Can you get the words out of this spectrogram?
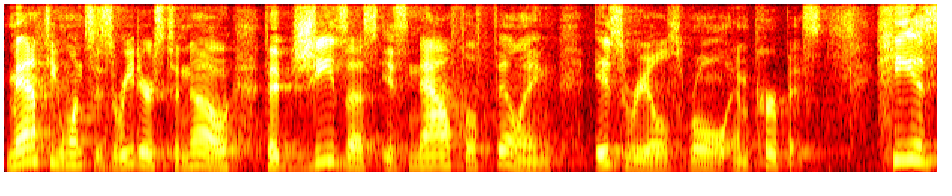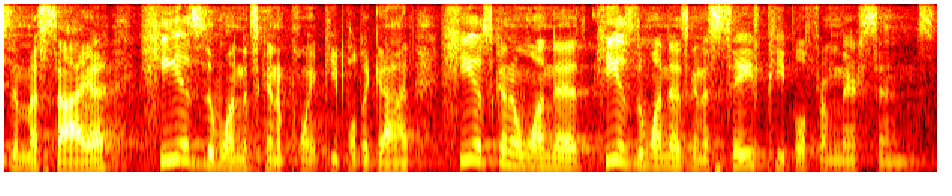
Matthew wants his readers to know that Jesus is now fulfilling Israel's role and purpose. He is the Messiah. He is the one that's going to point people to God. He is, going to one that, he is the one that's going to save people from their sins.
